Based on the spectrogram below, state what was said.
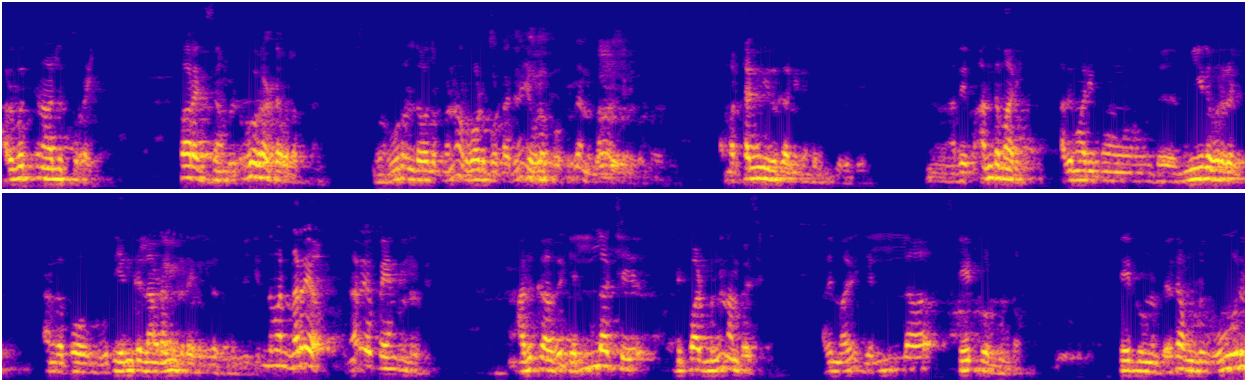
அறுபத்தி நாலு துறை for example rural development rural டெவலப்மெண்ட்னா ரோடு போட்டாச்சுன்னா எவ்வளோ போட்டுருக்கு அந்த மாதிரி சரி மாதிரி தண்ணி இருக்கான்னு கண்டுபிடிக்கிறது. அதே அந்த மாதிரி. அது மாதிரி இப்போ இந்த மீனவர்கள் அங்கே போகும்போது எங்கெல்லாம் மீன் கிடைக்கிறது இந்த மாதிரி நிறையா நிறைய பயன்கள் இருக்குது அதுக்காக எல்லா டிபார்ட்மெண்ட்டும் நான் பேசிட்டேன் அதே மாதிரி எல்லா ஸ்டேட் கவர்மெண்ட்டும் ஸ்டேட் கவர்மெண்ட் பேச அவங்களுக்கு ஒவ்வொரு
